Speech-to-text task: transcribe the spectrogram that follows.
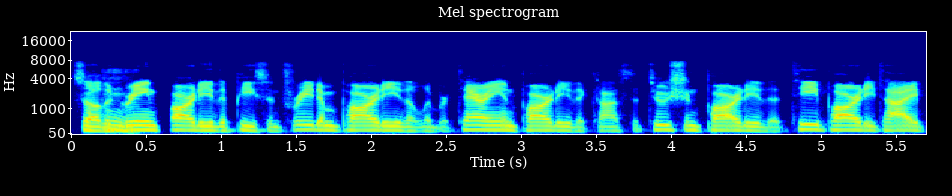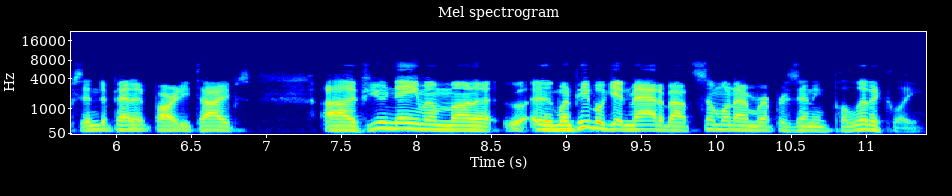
So the mm. Green Party, the Peace and Freedom Party, the Libertarian Party, the Constitution Party, the Tea Party types, Independent Party types. Uh, if you name them on a, when people get mad about someone I'm representing politically,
